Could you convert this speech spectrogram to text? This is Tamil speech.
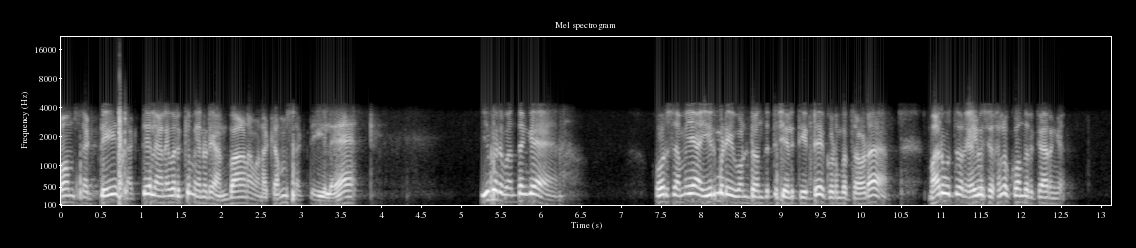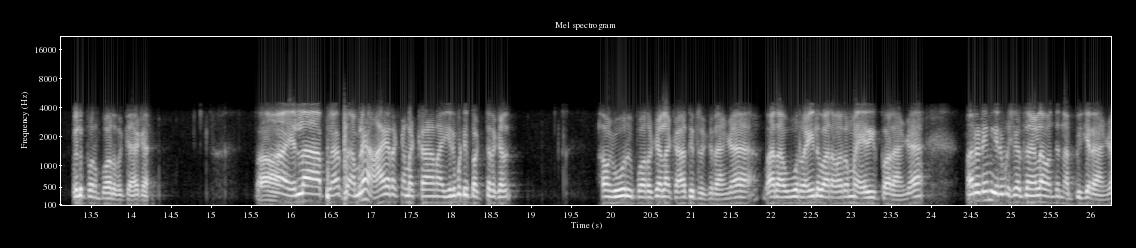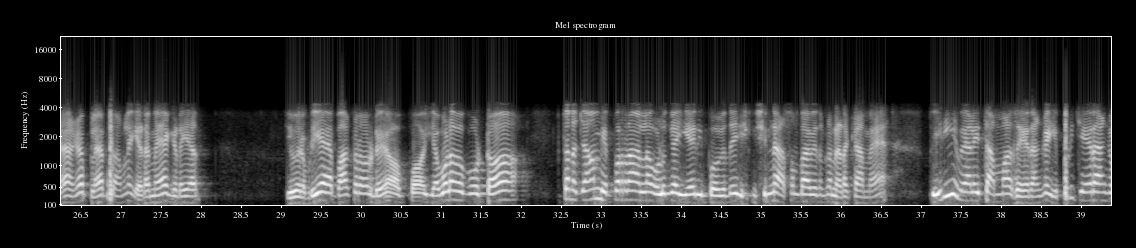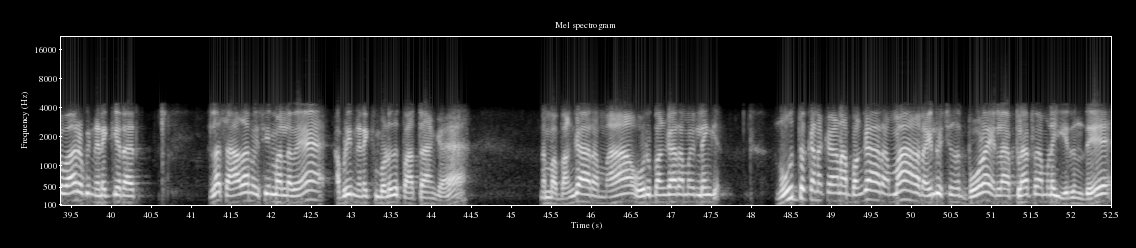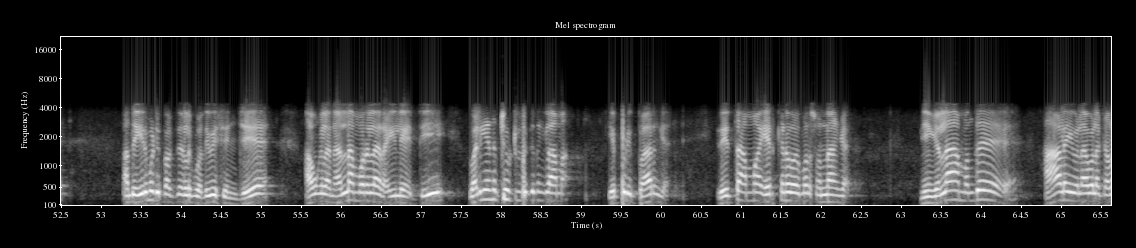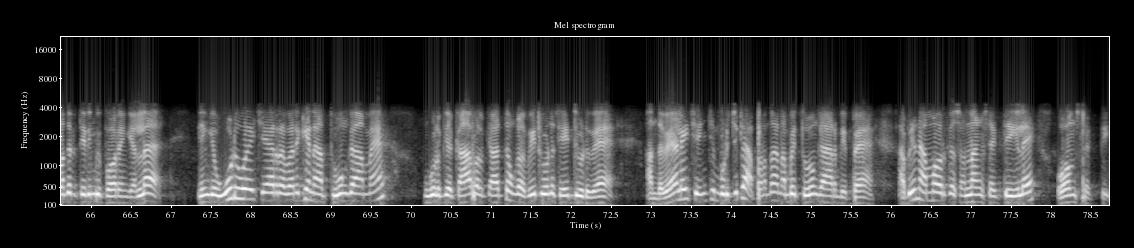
ஓம் சக்தி சக்தியில் அனைவருக்கும் என்னுடைய அன்பான வணக்கம். சக்தியில் இவர் வந்துங்க ஒரு சமயம் இருமுடி கொண்டு வந்துட்டு செலுத்திட்டு குடும்பத்தோட மருவத்தூர் ரயில்வே ஸ்டேஷனில் உட்காந்துருக்காருங்க விழுப்புரம் போகிறதுக்காக இப்போ எல்லா பிளாட்ஃபார்ம்லேயும் ஆயிரக்கணக்கான இருமுடி பக்தர்கள் அவங்க ஊருக்கு போகிறதுக்கு எல்லாம் இருக்கிறாங்க வர ஊர் ரயில் வர வரமாக ஏறிட்டு போகிறாங்க மறுபடியும் இருமுடி செலுத்தவங்களாம் வந்து நப்பிக்கிறாங்க. அங்கே பிளாட்ஃபார்மில் இடமே கிடையாது. இவர் அப்படியே பார்க்குறவருடைய அப்போ எவ்வளவு கூட்டம் இத்தனை ஜனம் எப்பட்றா எல்லாம் ஒழுங்காக ஏறி போகுது? சின்ன அசம்பாவிதம் நடக்காமல் பெரிய வேலையத்தை அம்மா செய்கிறாங்க எப்படி செய்கிறாங்க வார் அப்படின்னு நினைக்கிறார். எல்லாம் சாதாரண விஷயம் அல்லவே அப்படின்னு நினைக்கும் பொழுது பார்த்தாங்க. நம்ம பங்காரம்மா ஒரு பங்காரம்மா இல்லைங்க. நூற்றுக்கணக்கான பங்காரம்மா ரயில்வே ஸ்டேஷன் பூரா எல்லா பிளாட்ஃபார்ம்லையும் இருந்து அந்த இருமடி பக்தர்களுக்கு உதவி செஞ்சு அவங்கள நல்ல முறையில் ரயில் ஏற்றி வழி அனுப்பிச்சு விட்டு இருக்குதுங்களாமா. எப்படி பாருங்க? இதைத்தான் அம்மா ஏற்கனவே ஒரு முறை சொன்னாங்க. நீங்கள் எல்லாம் வந்து ஆலை விழாவில் கலந்துட்டு திரும்பி போகிறீங்கல்ல நீங்கள் ஊடு போய் சேர்ற வரைக்கும் நான் தூங்காமல் உங்களுக்கு காவல் காத்து உங்களை வீட்டு ஒன்று சேர்த்து விடுவேன். அந்த வேலையை செஞ்சு முடிச்சுட்டு அப்புறம் தான் நான் போய் தூங்க ஆரம்பிப்பேன் அப்படின்னு அம்மா ஒருக்க சொன்னாங்க சக்திகளே ஓம் சக்தி.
